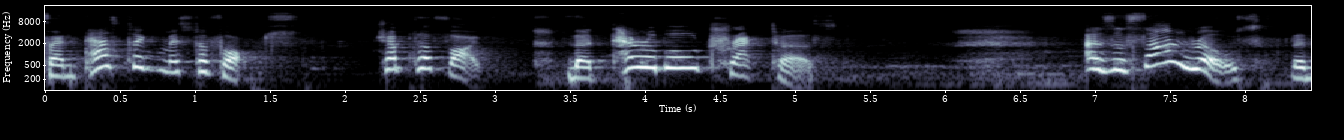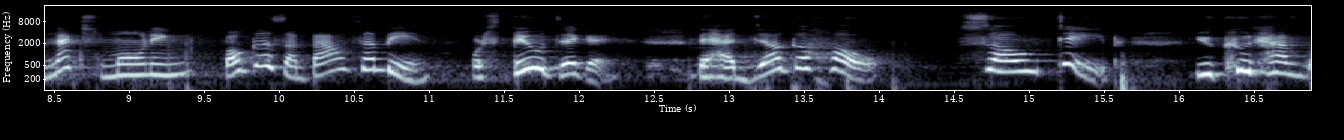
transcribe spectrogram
Fantastic Mr. Fox. Chapter 5 The Terrible Tractors. As the sun rose the next morning, Boggis and Bunce and Bean were still digging. They had dug a hole so deep you could have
